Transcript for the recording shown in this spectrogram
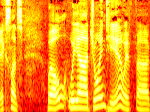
Excellent. Well, we are joined here. We're uh, uh,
